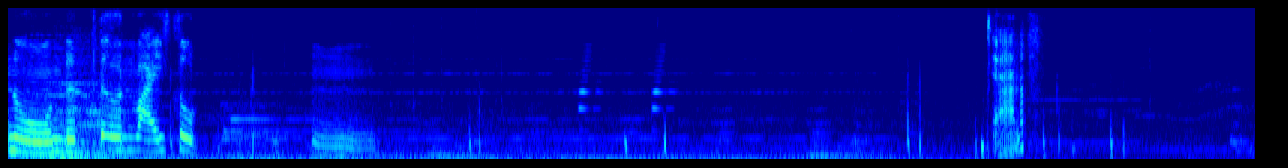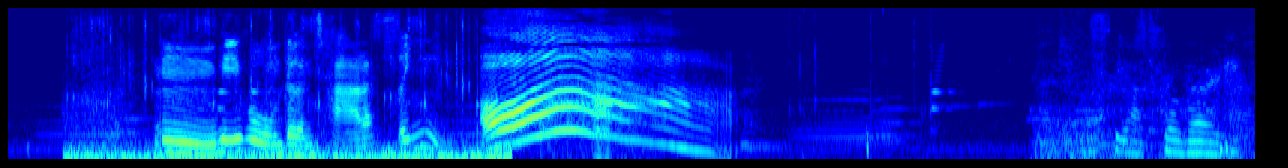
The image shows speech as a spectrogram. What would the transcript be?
หนูเดินไวสุด อืมจ้านะอืม พี่ภูมิเดินช้าละสิอ๋อ The Astro Verde.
